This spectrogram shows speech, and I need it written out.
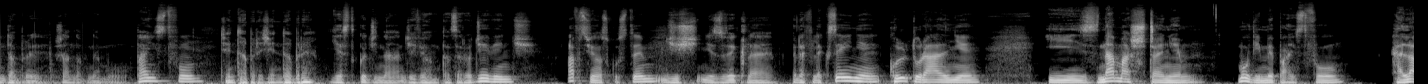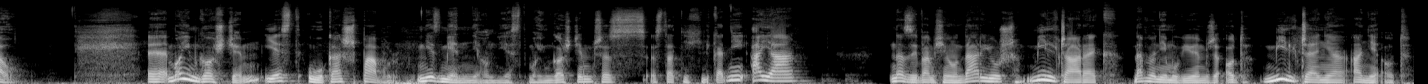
Dzień dobry szanownemu Państwu. Dzień dobry, dzień dobry. Jest godzina 9.09, a w związku z tym dziś niezwykle refleksyjnie, kulturalnie i z namaszczeniem mówimy Państwu hello. E, Moim gościem jest Łukasz Pawul. Niezmiennie on jest moim gościem przez ostatnich kilka dni, a ja nazywam się Dariusz Milczarek. Dawno nie mówiłem, że od milczenia, a nie od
